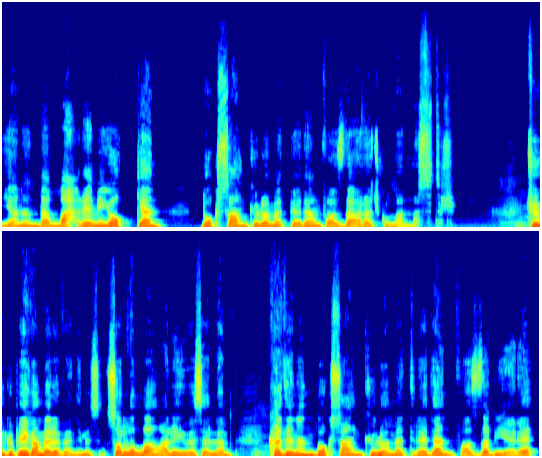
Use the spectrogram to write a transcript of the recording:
yanında mahremi yokken 90 kilometreden fazla araç kullanmasıdır. Çünkü Peygamber Efendimiz sallallahu aleyhi ve sellem kadının 90 kilometreden fazla bir yere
